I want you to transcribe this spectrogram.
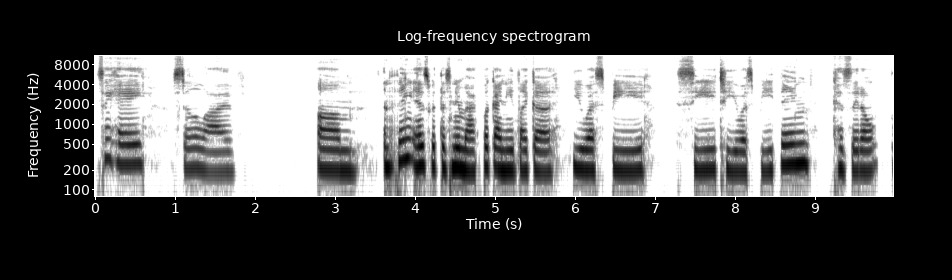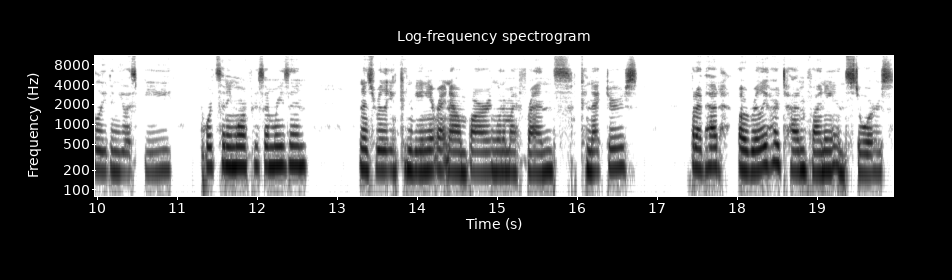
say hey, I'm still alive. Um, and the thing is, with this new MacBook, I need like a USB C to USB thing because they don't believe in USB ports anymore for some reason. And it's really inconvenient right now. I'm borrowing one of my friend's connectors, but I've had a really hard time finding it in stores.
